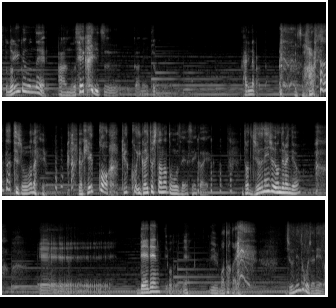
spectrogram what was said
ょっと乃木くんのね、あの正解率がね、ちょっとね、足りなかった。それはだってしょうがないよ。いや結構、結構意外としたなと思うぜ、正解。だって10年以上読んでないんだよ。えー、ででんってことでね。いや、またかい。10年どころじゃねえの。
